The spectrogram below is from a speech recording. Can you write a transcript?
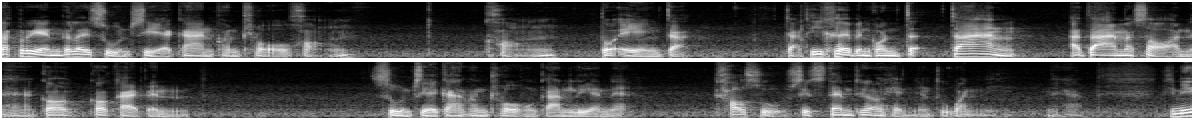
นักเรียนก็เลยสูญเสียการ control ของ ของตัวเองจากจากที่เคยเป็นคนจ้างอาจารย์มาสอนนะฮะก็ก็กลายเป็นศูนย์เสียการควบคุมของการเรียนเนี่ยเข้าสู่ซิสเต็มที่เราเห็นอย่างทุกวันนี้นะครับทีนี้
